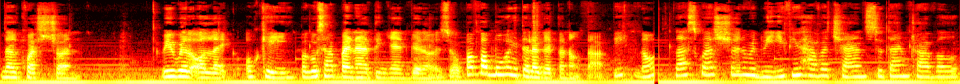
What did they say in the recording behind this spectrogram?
the question, we will all like, okay, pag-usapan natin yan, gano'n. So, pampabuhay talaga to ng topic, no? Last question would be, if you have a chance to time travel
